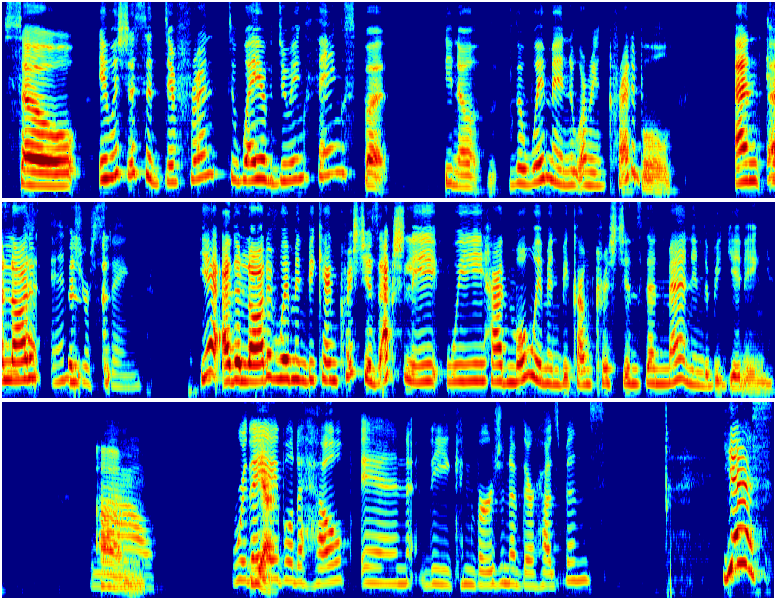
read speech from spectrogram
So it was just a different way of doing things, but you know, the women are incredible. And Isn't a lot of interesting. yeah, and a lot of women became Christians. Actually, we had more women become Christians than men in the beginning. Um, Wow. Were they yeah. able to help in the conversion of their husbands? Yes,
